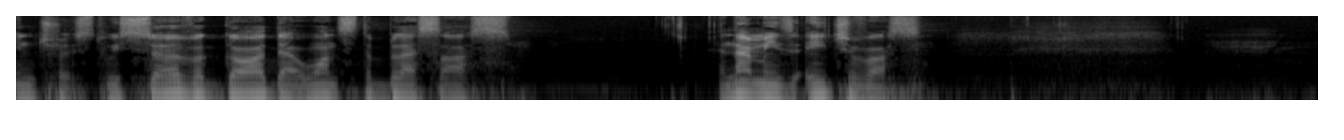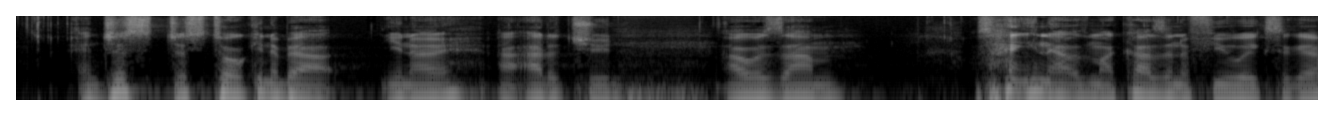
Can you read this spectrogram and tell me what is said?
interest. We serve a God that wants to bless us. And that means each of us. And just just talking about, you know, our attitude. I was um I was hanging out with my cousin a few weeks ago.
